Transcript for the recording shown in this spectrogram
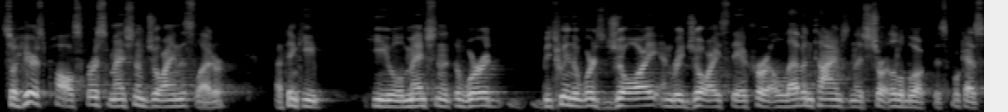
So here's Paul's first mention of joy in this letter. I think he, he will mention that the word, between the words joy and rejoice, they occur 11 times in this short little book. This book has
